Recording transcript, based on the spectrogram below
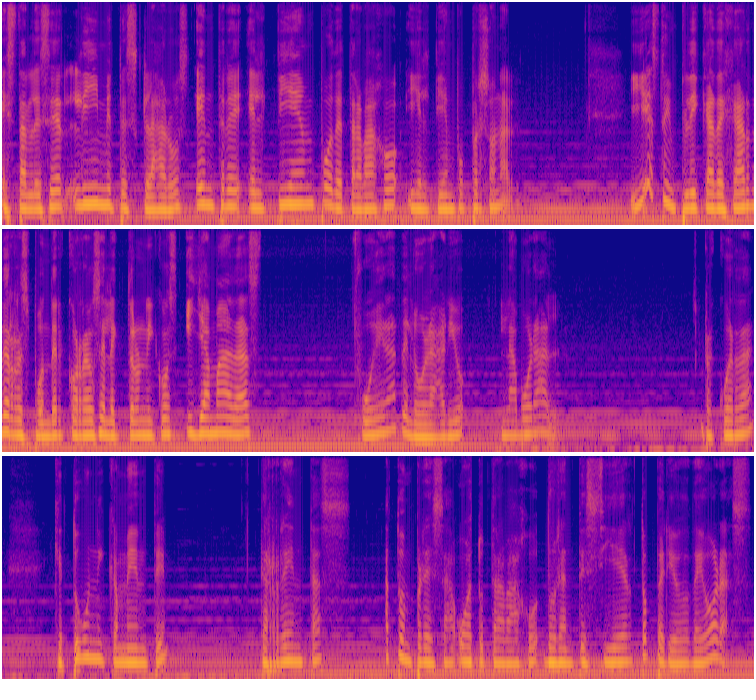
establecer límites claros entre el tiempo de trabajo y el tiempo personal. Y esto implica dejar de responder correos electrónicos y llamadas fuera del horario laboral. Recuerda que tú únicamente te rentas a tu empresa o a tu trabajo durante cierto periodo de horas.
